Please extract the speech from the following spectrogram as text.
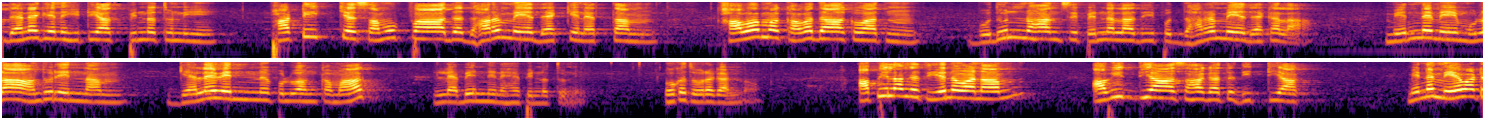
දැනගෙන හිටියත් පින්නතුනි පටිච්ච සමුප්පාද ධර්මයේ දැක්කේ නැත්තම් කවම කවදාකවත් බුදුන් වහන්සේ පෙන්නලා දීපු ධර්මයේ දැකලා මෙන්න මේ මුලා අඳුරෙන් නම් ගැලවෙන්න පුළුවන් කමක් ලැබෙන්නේ නැහැ පින්නතුනි ඕක තෝරගන්නවා. අපි ළඟ තියෙනවා නම් අවිද්‍යා සහගත දිට්ඨියක්. මෙන්න මේවට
